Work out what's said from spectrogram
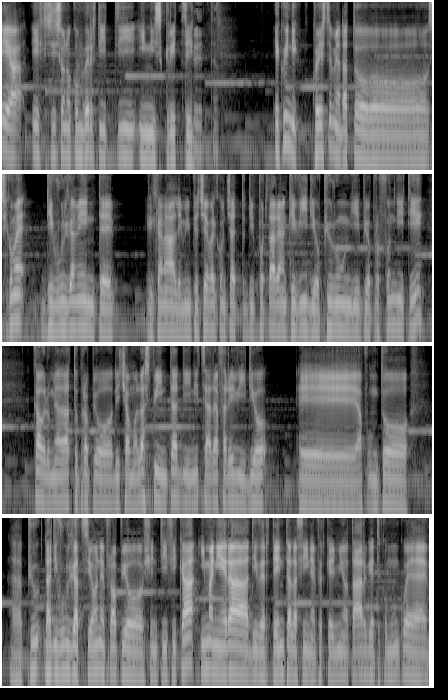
e, ha- e si sono convertiti in iscritti. Iscritti. E quindi questo mi ha dato, siccome divulgamente il canale mi piaceva il concetto di portare anche video più lunghi, più approfonditi, cavolo mi ha dato proprio diciamo la spinta di iniziare a fare video e appunto eh, più da divulgazione proprio scientifica in maniera divertente alla fine perché il mio target comunque è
